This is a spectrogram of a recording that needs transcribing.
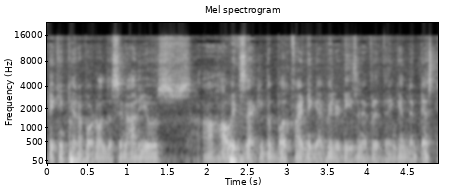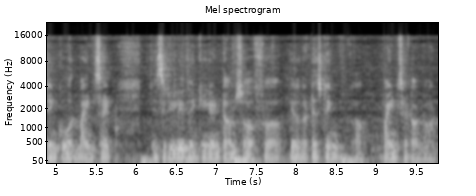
taking care about all the scenarios, uh, how exactly the bug finding abilities and everything, and then testing core mindset. Is it really thinking in terms of uh, you know the testing uh, mindset or not?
